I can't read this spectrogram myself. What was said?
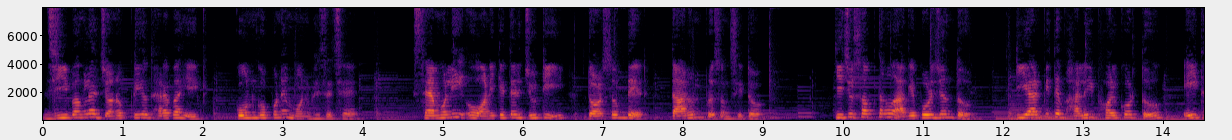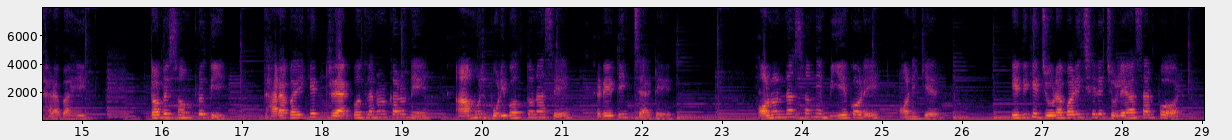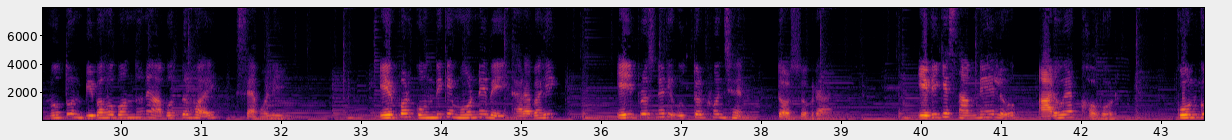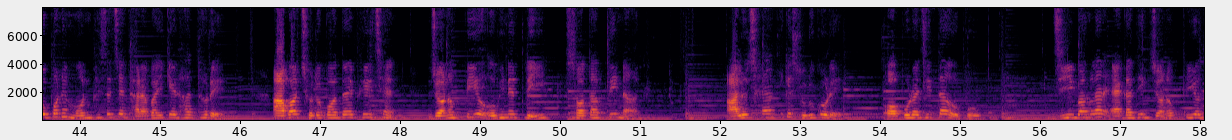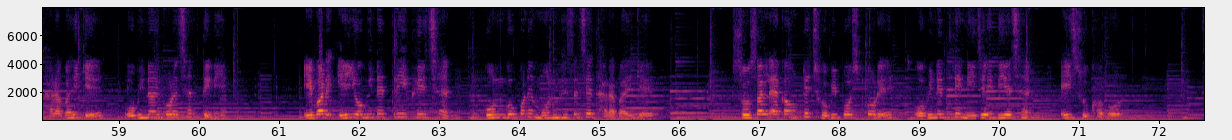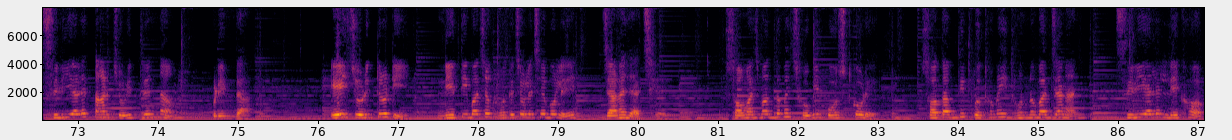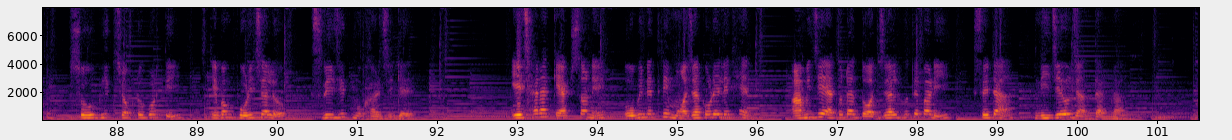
জি বাংলার জনপ্রিয় ধারাবাহিক কোন গোপনে মন ভেসেছে? শ্যামলী ও অনিকেতের জুটি দর্শকদের দারুণ প্রশংসিত। কিছু সপ্তাহ আগে পর্যন্ত টিআরপিতে ভালোই ফল করত এই ধারাবাহিক। তবে সম্প্রতি ধারাবাহিকের ট্র্যাক বদলানোর কারণে আমূল পরিবর্তন আসে রেটিং চ্যাটে অনন্যার সঙ্গে বিয়ে করে অনিকেত। এদিকে জোড়াবাড়ি ছেড়ে চলে আসার পর নতুন বিবাহ বন্ধনে আবদ্ধ হয় শ্যামলী। এরপর কোন দিকে মোড় নেবে এই ধারাবাহিক? এই প্রশ্নেরই উত্তর খুঁজছেন দর্শকরা। এদিকে সামনে এলো আরও এক খবর। কোন গোপনে মন ভেসেছে ধারাবাহিকের হাত ধরে? আবার ছোট পর্দায় ফিরছেন জনপ্রিয় অভিনেত্রী শতাব্দী নাগ। আলো ছায়া থেকে শুরু করে অপরাজিতা অপু। জি বাংলার একাধিক জনপ্রিয় ধারাবাহিকে অভিনয় করেছেন তিনি। এবার এই অভিনেত্রী ফিরছেন কোন গোপনে মন ভেসেছে ধারাবাহিকে। সোশ্যাল অ্যাকাউন্টে ছবি পোস্ট করে অভিনেত্রী নিজেই দিয়েছেন এই সুখবর। সিরিয়ালে তার চরিত্রের নাম বৃন্দা। এই চরিত্রটি নেতিবাচক হতে চলেছে বলে জানা যাচ্ছে। সমাজ মাধ্যমে ছবি পোস্ট করে শতাব্দী প্রথমেই ধন্যবাদ জানান সিরিয়ালের লেখক সৌভিক চক্রবর্তী এবং পরিচালক সৃজিৎ মুখার্জিকে। এছাড়া ক্যাপশনে অভিনেত্রী মজা করে লেখেন, আমি যে এতটা দজ্জাল হতে পারি, সেটা নিজেও জানতাম না।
